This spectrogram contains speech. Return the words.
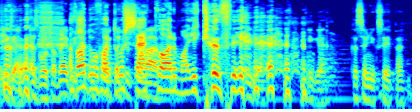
Igen, ez volt a belépés, az adóhatóság karmai közé. Igen, igen. Köszönjük szépen.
